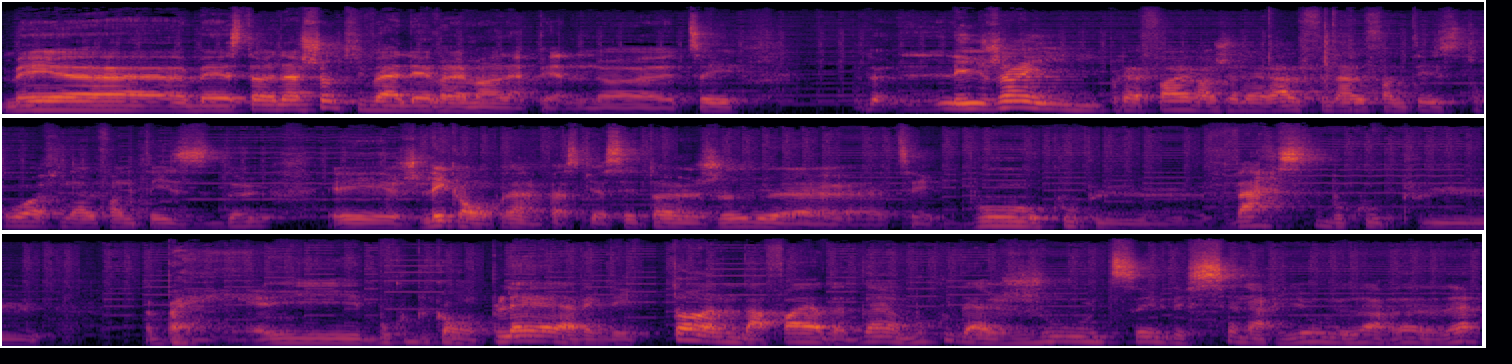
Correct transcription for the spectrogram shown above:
Mais, euh, mais c'était un achat qui valait vraiment la peine. Là. Les gens, ils préfèrent en général Final Fantasy 3 à Final Fantasy 2. Et je les comprends parce que c'est un jeu beaucoup plus vaste, beaucoup plus ben, beaucoup plus complet, avec des tonnes d'affaires dedans, beaucoup d'ajouts, des scénarios, ben,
